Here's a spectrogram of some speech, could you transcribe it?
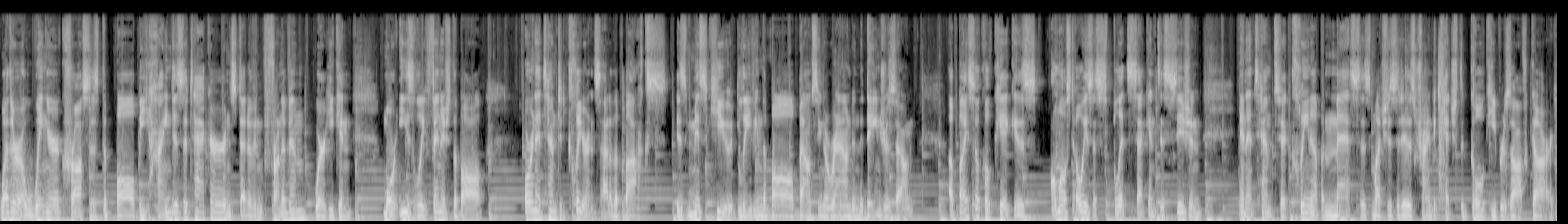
Whether a winger crosses the ball behind his attacker instead of in front of him, where he can more easily finish the ball, or an attempted clearance out of the box is miscued, leaving the ball bouncing around in the danger zone. A bicycle kick is almost always a split second decision, an attempt to clean up a mess as much as it is trying to catch the goalkeepers off guard.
